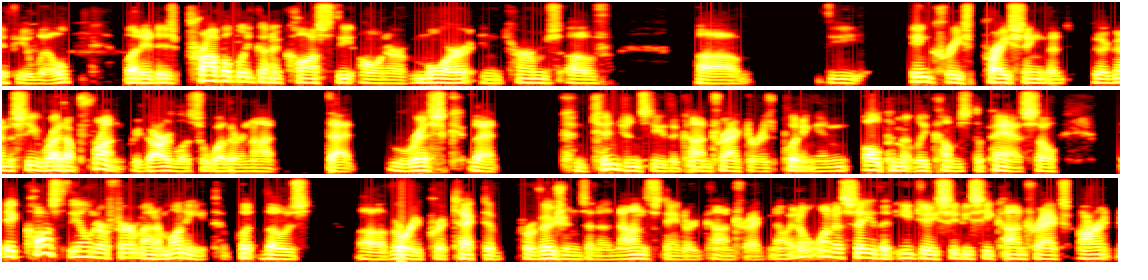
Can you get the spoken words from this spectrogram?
if you will, but it is probably going to cost the owner more in terms of uh, the increased pricing that they're going to see right up front, regardless of whether or not that risk, that contingency the contractor is putting in ultimately comes to pass. So it costs the owner a fair amount of money to put those uh, very protective provisions in a non-standard contract. Now, I don't want to say that EJCDC contracts aren't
